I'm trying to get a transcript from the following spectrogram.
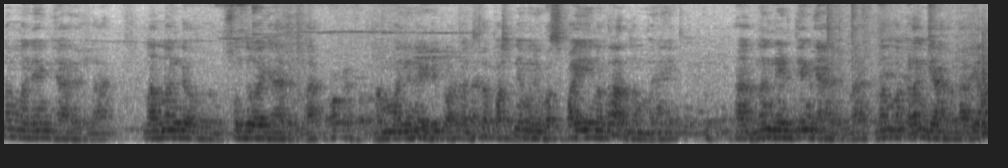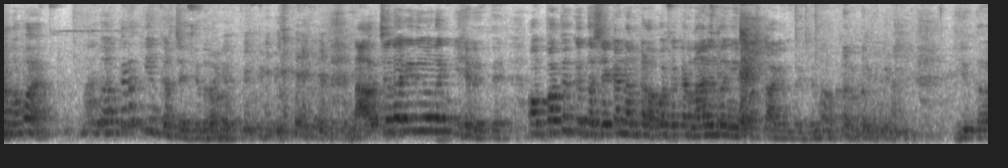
ನಮ್ಮ ಮನೆಯಂಗೆ ಯಾರಿಲ್ಲ, ನನ್ನಂಗೆ ಸುಂದರವಾಗಿ ಯಾರಿಲ್ಲ. ನಮ್ಮ ಮನೆನೇ ಇಡೀ ಪ್ರಪಂಚದ ಫಸ್ಟ್ನೇ ಮನೆ, ಹೊಸ ಪೈ ಏನಂದ್ರೆ ಅದು ನಮ್ಮ ಮನೆ. ಹಾಂ, ನನ್ನ ಹೆಂಡತಿ ಹಂಗೆ ಯಾರಿಲ್ಲ, ನನ್ನ ಮಕ್ಕಳಂಗೆ ಯಾರಿಲ್ಲ. ಎಲ್ಲ ನಮ್ಮ, ನಾನು ಅನ್ಕೊಳಕ್ಕೆ ಏನು ಖರ್ಚು ಐತಿದ್ರಾಗ ನಾವು ಚೆನ್ನಾಗಿದ್ದೀವಿ ಅನ್ನೋಕೆ ಇರುತ್ತೆ? ಅವ್ನು ಪಕ್ಕಕ್ಕಿಂತ ಸೆಕೆಂಡ್ ಅನ್ಕೊಳಪ್ಪ ಬೇಕಾದ್ರೆ ನಾನಿಂದ ನೀನು ಫಸ್ಟ್ ಆಗಂತ ಈ ಥರ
